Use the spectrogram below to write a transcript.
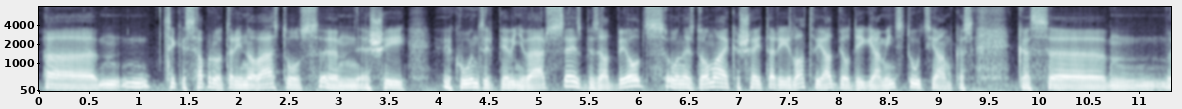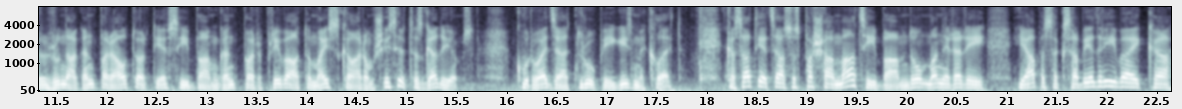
Cik es saprotu, arī no vēstules šī kundze ir pie viņa vērsusies bez atbildes. Es domāju, ka šeit arī Latvija atbildīgām institūcijām, kas, kas runā gan par autortiesībām, gan par privātumu aizskārumu, šis ir tas gadījums, kuru vajadzētu rūpīgi izmeklēt. Kas attiecās uz pašām mācībām, nu, man ir arī jāpasaka sabiedrībai, ka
